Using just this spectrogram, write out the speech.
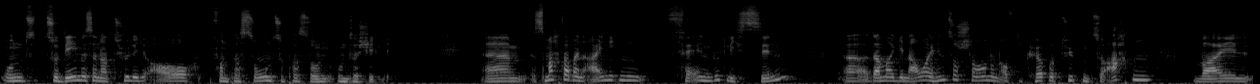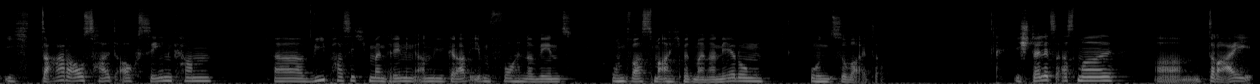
und zudem ist er natürlich auch von Person zu Person unterschiedlich. Ähm, es macht aber in einigen Fällen wirklich Sinn, äh, da mal genauer hinzuschauen und auf die Körpertypen zu achten weil ich daraus halt auch sehen kann, äh, wie passe ich mein Training an, wie gerade eben vorhin erwähnt, und was mache ich mit meiner Ernährung und so weiter. Ich stelle jetzt erstmal ähm, drei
